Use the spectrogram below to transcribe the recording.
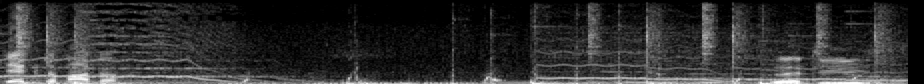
take tomato. Lettuce.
